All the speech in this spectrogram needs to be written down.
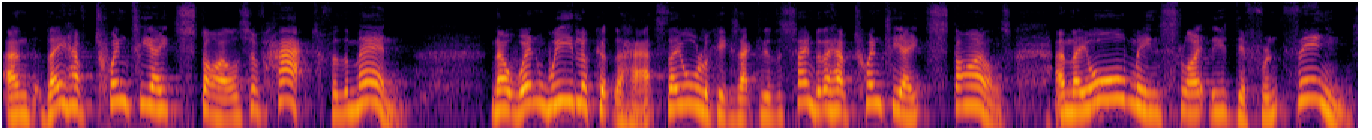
And they have 28 styles of hat for the men. Now, when we look at the hats, they all look exactly the same, but they have 28 styles, and they all mean slightly different things.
